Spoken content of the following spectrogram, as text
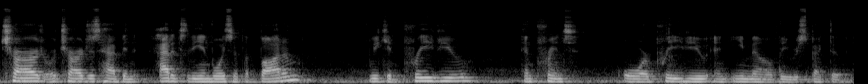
charge or charges have been added to the invoice at the bottom, we can preview and print or preview and email the respective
